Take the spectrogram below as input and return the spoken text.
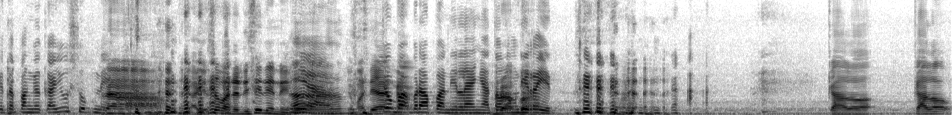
Kita panggil Kak Yusuf nih. Nah, Kak Yusuf ada di sini nih. Iya. Cuma dia Coba nggak- berapa nilainya? Tolong di rate. Kalau kalau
